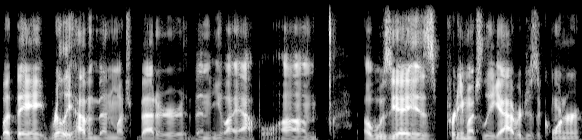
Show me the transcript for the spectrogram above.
but they really haven't been much better than Eli Apple. Um, is pretty much league average as a corner,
